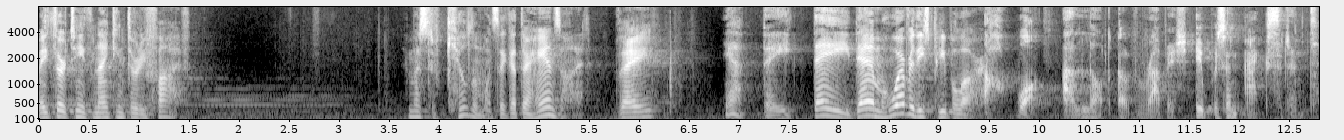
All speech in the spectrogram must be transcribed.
May 13th, 1935. They must have killed him once they got their hands on it. They? Yeah, they, they, them, whoever these people are. Oh, what a lot of rubbish. It was an accident.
